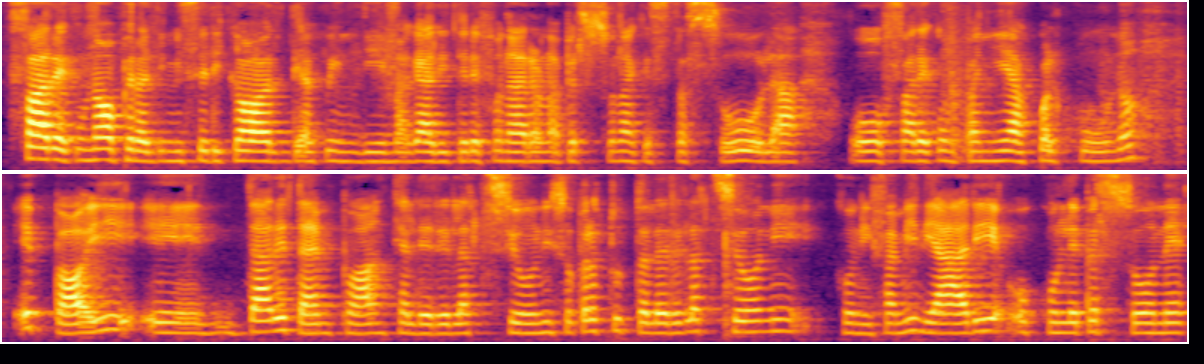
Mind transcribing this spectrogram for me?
fare un'opera di misericordia, quindi magari telefonare a una persona che sta sola o fare compagnia a qualcuno e poi eh, dare tempo anche alle relazioni, soprattutto alle relazioni con i familiari o con le persone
